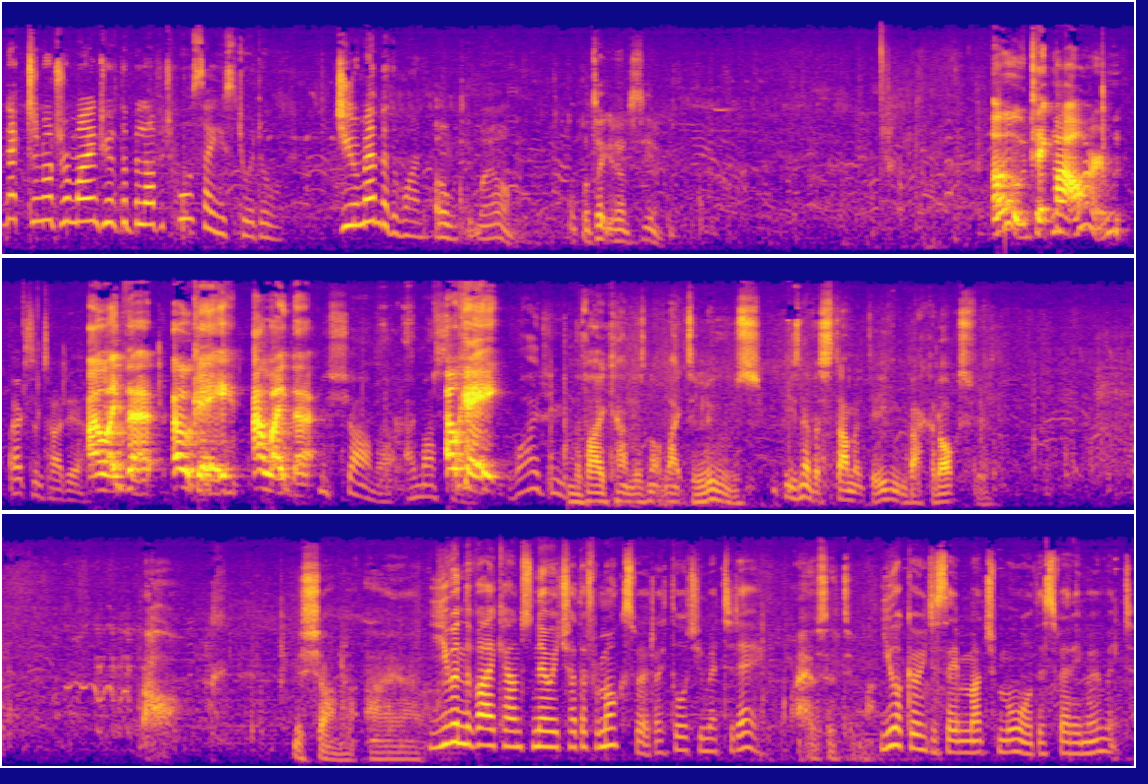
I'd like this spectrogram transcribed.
Nectar not remind you of the beloved horse I used to adore? Do you remember the one? Oh, take my arm. I'll take you down to see him. Oh, take my arm. Excellent idea. I like that. Okay, I like that. Miss Sharma, I must. Okay. Why do you? The Viscount does not like to lose. He's never stomached it, even back at Oxford. Oh, Miss Sharma, I, uh, You and the Viscount know each other from Oxford. I thought you met today. I have said too much. You are going to say much more this very moment.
